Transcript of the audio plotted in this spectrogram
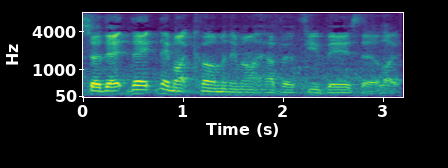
So they, they they might come and they might have a few beers that are like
